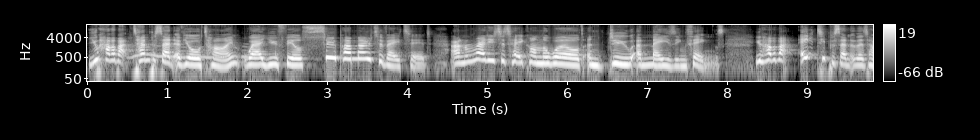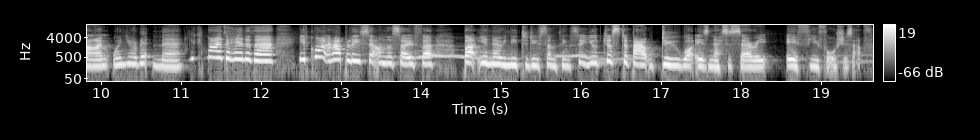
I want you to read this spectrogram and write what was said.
You have about 10% of your time where you feel super motivated and ready to take on the world and do amazing things. You have about 80% of the time when you're a bit meh. You can neither here nor there. You'd quite happily sit on the sofa, but you know you need to do something. So you'll just about do what is necessary if you force yourself.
